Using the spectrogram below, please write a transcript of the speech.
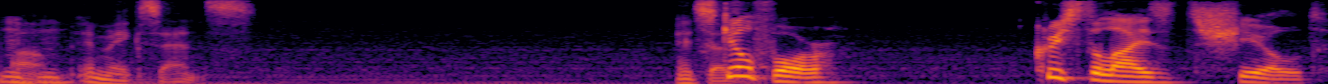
um, Mm-hmm. it makes sense. It. Skill four, crystallized shield.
